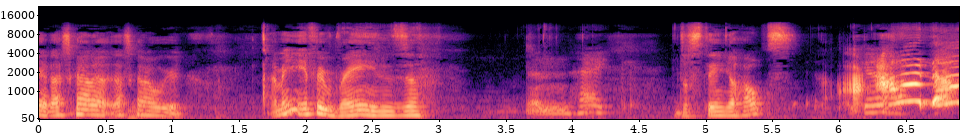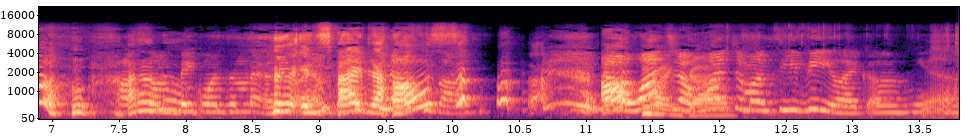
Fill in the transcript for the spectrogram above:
yeah, that's kind of that's kind of weird. I mean, if it rains, then heck just stay in your house. I, I don't know. I don't some know. big ones in there. Inside your house? no, Oh watch them, God. watch them on TV. Like, oh yeah,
